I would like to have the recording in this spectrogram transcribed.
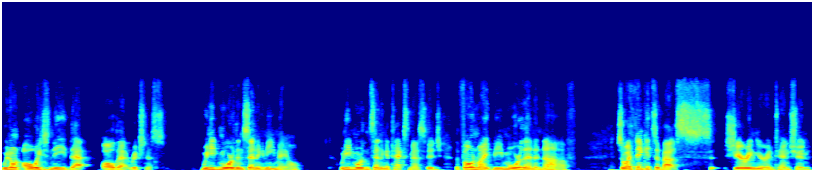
we don't always need that all that richness. We need more than sending an email. We need more than sending a text message. The phone might be more than enough. So I think it's about s- sharing your intention,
